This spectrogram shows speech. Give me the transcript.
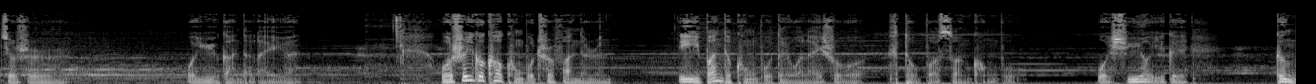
就是。我预感的来源。我是一个靠恐怖吃饭的人，一般的恐怖对我来说都不算恐怖。我需要一个更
